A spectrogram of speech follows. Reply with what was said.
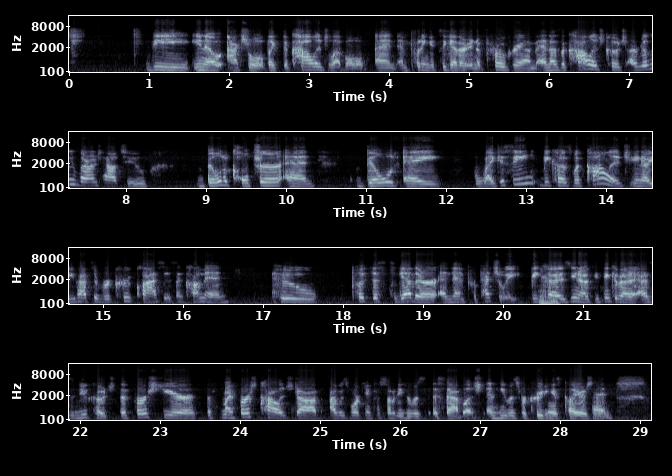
the you know actual like the college level and and putting it together in a program and as a college coach i really learned how to build a culture and build a legacy because with college you know you have to recruit classes and come in who put this together and then perpetuate. Because mm-hmm. you know if you think about it as a new coach the first year the, my first college job i was working for somebody who was established and he was recruiting his players in.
